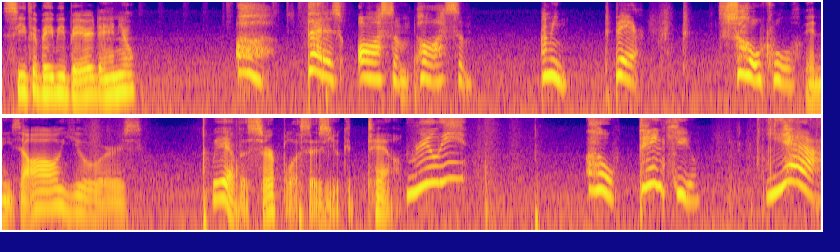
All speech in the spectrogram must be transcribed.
See the baby bear, Daniel? Oh, that is awesome, Possum. I mean, bear. So cool. Then he's all yours. We have a surplus, as you could tell. Really? Oh, thank you. Yeah.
